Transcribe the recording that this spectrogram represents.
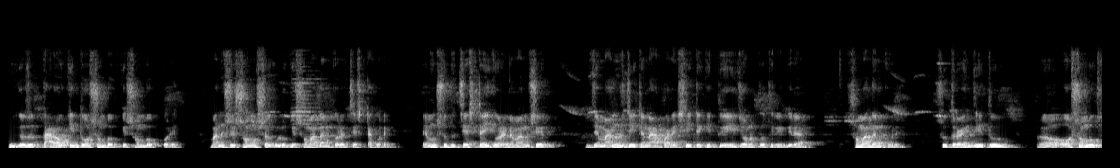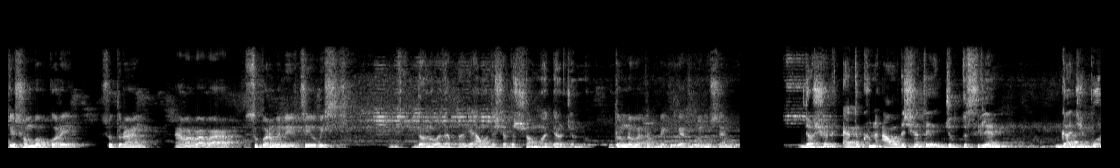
বিকজ তারাও কিন্তু অসম্ভবকে সম্ভব করে, মানুষের সমস্যাগুলোকে সমাধান করার চেষ্টা করে। এবং শুধু চেষ্টাই করে না মানুষের যে মানুষ যেটা না পারে সেইটা কিন্তু এই জনপ্রতিনিধিরা সমাধান করে। সুতরাং যেহেতু অসম্ভবকে সম্ভব করে সুতরাং আমার বাবা সুপারম্যানের চেয়েও বেশি। ধন্যবাদ আপনাকে আমাদের সাথে সময় দেওয়ার জন্য। ধন্যবাদ আপনাকে গাজী সাহেব দর্শক এতক্ষণ আমাদের সাথে যুক্ত ছিলেন গাজীপুর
